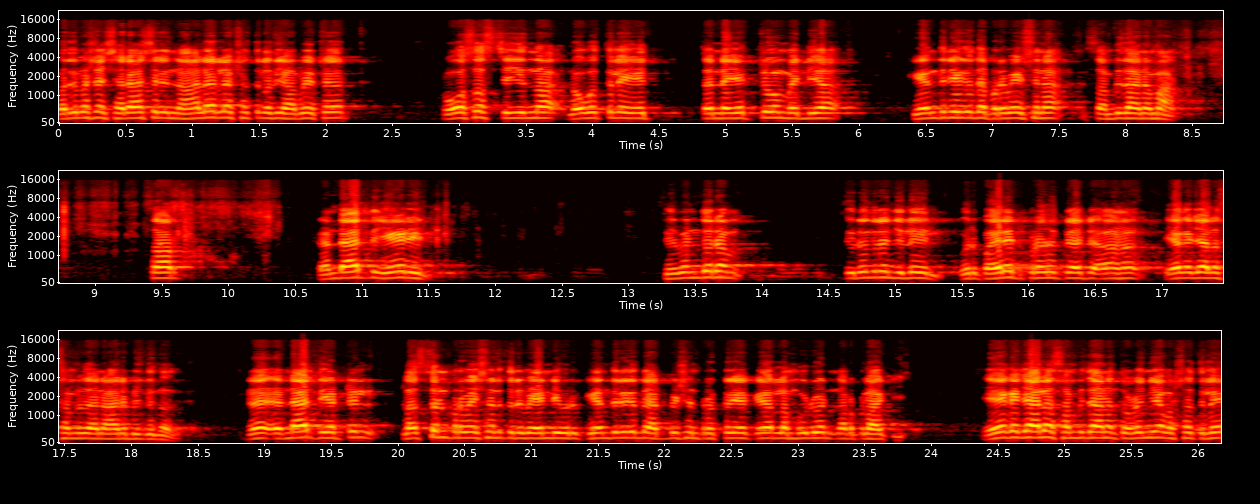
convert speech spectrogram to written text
പ്രതിവർഷം ശരാശരി നാലര ലക്ഷത്തിലധികം അപേക്ഷകർ പ്രോസസ് ചെയ്യുന്ന ലോകത്തിലെ തന്നെ ഏറ്റവും വലിയ കേന്ദ്രീകൃത പ്രവേശന സംവിധാനമാണ്. സാർ രണ്ടായിരത്തി ഏഴിൽ തിരുവനന്തപുരം തിരുവനന്തപുരം ജില്ലയിൽ ഒരു പൈലറ്റ് പ്രോജക്റ്റ് ആണ് ഏകജാല സംവിധാനം ആരംഭിക്കുന്നത്. രണ്ടായിരത്തി എട്ടിൽ പ്ലസ് വൺ പ്രവേശനത്തിന് വേണ്ടി ഒരു കേന്ദ്രീകൃത അഡ്മിഷൻ പ്രക്രിയ കേരളം മുഴുവൻ നടപ്പിലാക്കി. ഏകജാല സംവിധാനം തുടങ്ങിയ വർഷത്തിലെ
